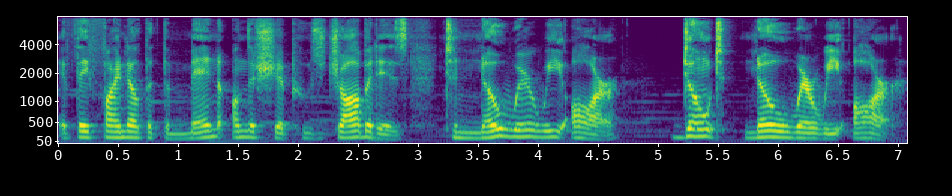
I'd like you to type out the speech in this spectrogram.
if they find out that the men on the ship whose job it is to know where we are don't know where we are.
